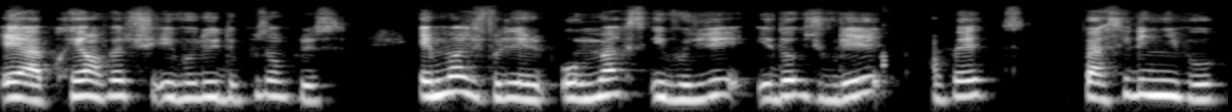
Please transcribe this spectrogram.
Et après, en fait, tu évolues de plus en plus. Et moi, je voulais au max évoluer. Et donc, je voulais, en fait, passer les niveaux.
